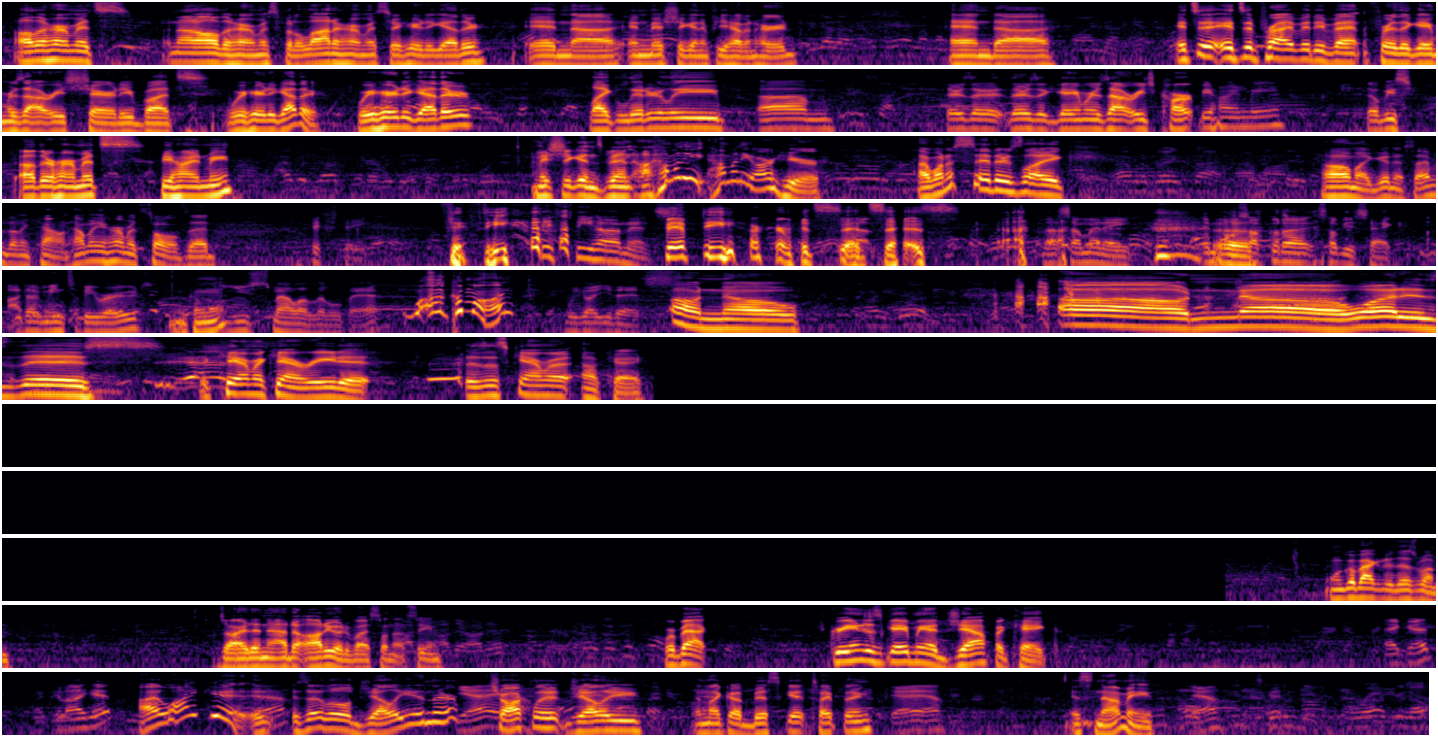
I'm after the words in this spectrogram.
all the hermits. Not all the hermits, but a lot of hermits are here together in uh, in Michigan. If you haven't heard, and uh, it's a it's a private event for the Gamers Outreach charity, but we're here together. We're here together, like literally. Um, there's a there's a Gamers Outreach cart behind me. There'll be other hermits behind me. Michigan's been uh, how many how many are here? I want to say there's like Oh my goodness, I haven't done a count. How many hermits total, Zed? 50. 50. 50 hermits. 50 hermits, Zed Yep. says. That's how many. Impulse, I've got to stop you a sec. I don't mean to be rude. Mhm. You smell a little bit. Well, come on. We got you this. Oh no. Oh no. What is this? The camera can't read it. Is this camera okay? We'll go back to this one. Sorry, I didn't add an audio device on that scene. We're back. Grian just gave me a Jaffa cake. Hey, good. You like it? I like it. Is- Yeah? Is there a little jelly in there? Yeah, yeah. Chocolate, jelly, and like a biscuit type thing? Yeah, yeah. It's nummy. yeah, yeah. It's good.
